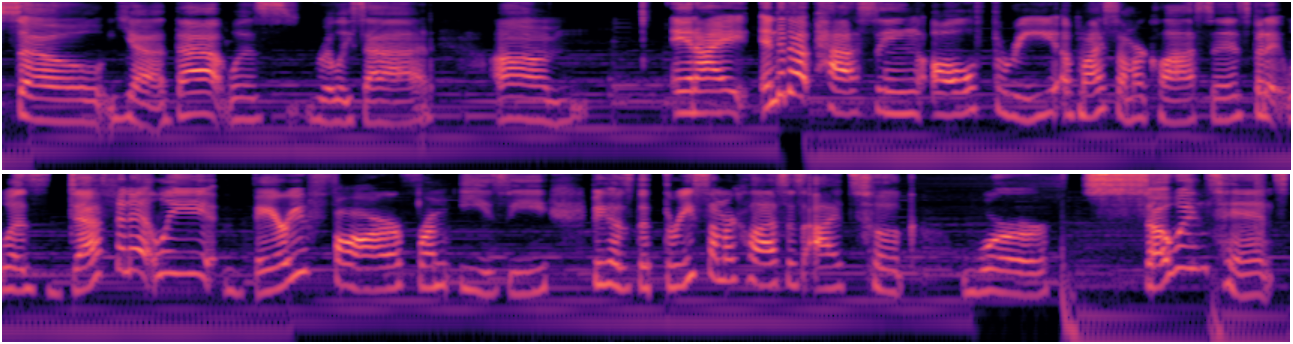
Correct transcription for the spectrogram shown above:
So, yeah, that was really sad. Um, and I ended up passing all three of my summer classes, but it was definitely very far from easy because the three summer classes I took were so intense,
